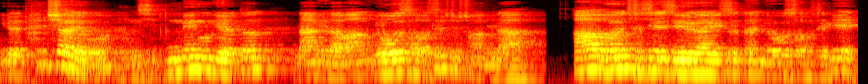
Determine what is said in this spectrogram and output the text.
이를 탈취하려고 당시 동맹국이었던 남유다 왕 여호사밧을 초청합니다. 아합은 자신의 세력하에 있었던 여호사밧에게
